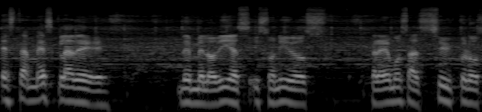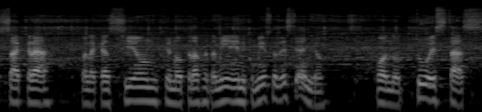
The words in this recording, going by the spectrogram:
esta mezcla de, de melodías y sonidos, traemos a Círculo Sacra con la canción que nos trajo también en el comienzo de este año, cuando tú estás.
